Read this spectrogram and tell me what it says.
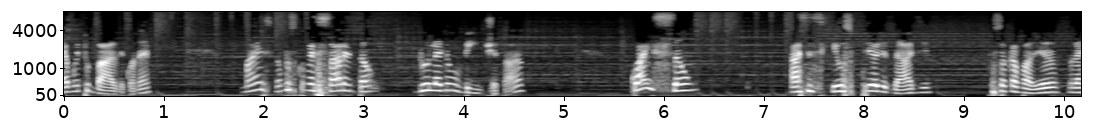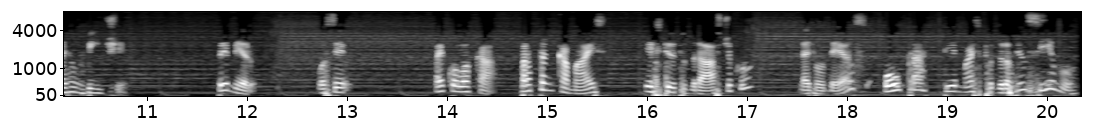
é muito básico, né? Mas vamos começar então do level 20, tá? Quais são as skills prioridade do seu cavaleiro no level 20? Primeiro, você vai colocar para tancar mais Espírito Drástico, level 10, ou para ter mais poder ofensivo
